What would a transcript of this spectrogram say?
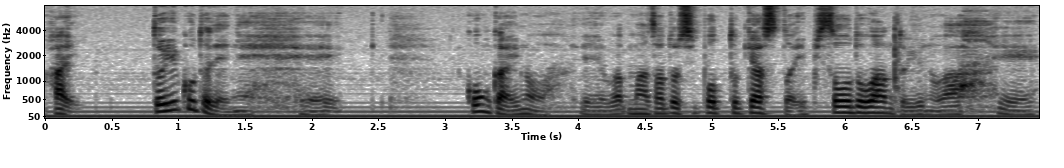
はい、ということでね、えー、今回の「えー、まさとしポッドキャスト」エピソード1というのは、え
